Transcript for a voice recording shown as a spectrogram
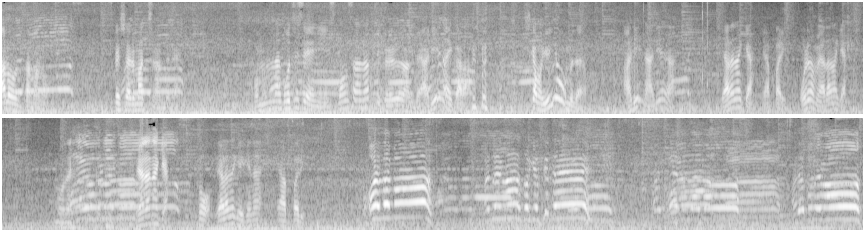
アローズ様のスペシャルマッチなんでね。こんなご時世にスポンサーになってくれるなんてありえないから。しかもユニフォームだよ。ありえないありえない。やらなきゃやっぱり。俺らもやらなきゃ。もうねやらなきゃ。そうやらなきゃいけない。やっぱり。おはようございます。おはようございます。お気をつけて。おはようございますありがとうございます。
